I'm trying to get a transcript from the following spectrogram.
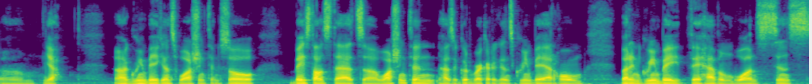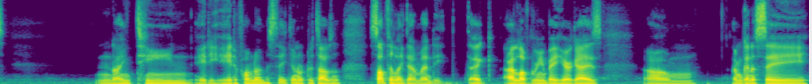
Um, yeah, uh, Green Bay against Washington. So, based on stats, uh, Washington has a good record against Green Bay at home, but in Green Bay they haven't won since 1988, if I'm not mistaken, or 2000, something like that, man. Like I love Green Bay here, guys. Um, I'm gonna say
